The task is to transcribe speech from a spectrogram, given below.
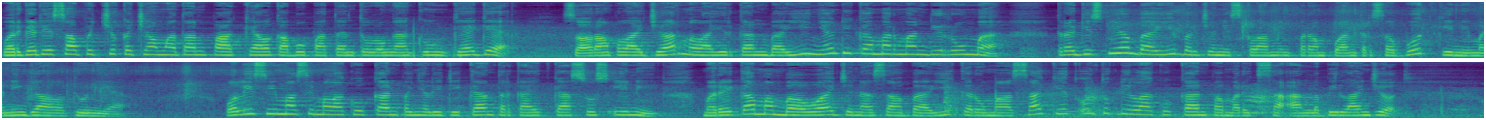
Warga desa Pecuk, Kecamatan Pakel, Kabupaten Tulungagung geger. Seorang pelajar melahirkan bayinya di kamar mandi rumah. Tragisnya bayi berjenis kelamin perempuan tersebut kini meninggal dunia. Polisi masih melakukan penyelidikan terkait kasus ini. Mereka membawa jenazah bayi ke rumah sakit untuk dilakukan pemeriksaan lebih lanjut.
